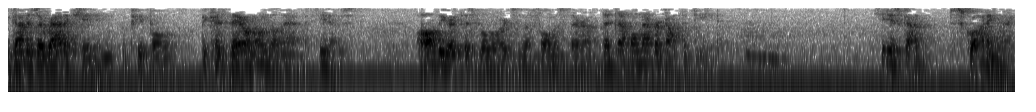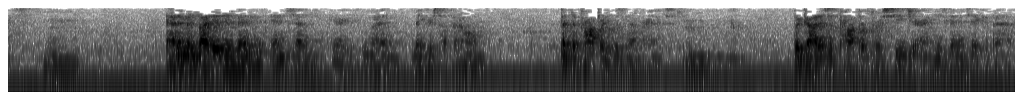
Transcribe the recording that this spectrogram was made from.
God is eradicating the people because they don't own the land. He does. All the earth is the Lord's and the fullness thereof. The devil never got the deed. He just got squatting rights. Mm. Adam invited him in and said, Here, you can go ahead and make yourself at home. But the property was never his. Mm. But God has a proper procedure, and He's going to take it back.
